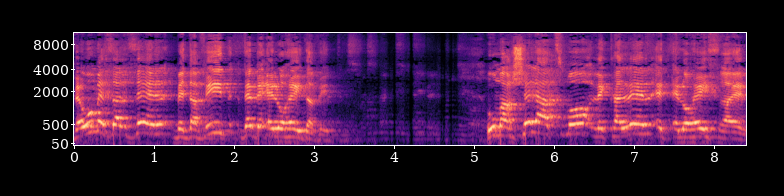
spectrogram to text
והוא מזלזל בדוד ובאלוהי דוד. הוא מרשה לעצמו לקלל את אלוהי ישראל.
